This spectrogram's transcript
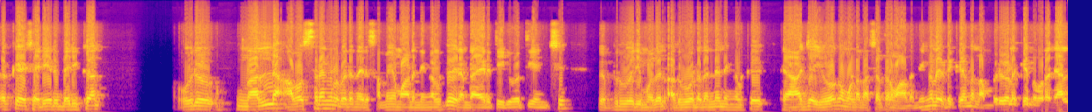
ഒക്കെ ശരീരം ധരിക്കാൻ ഒരു നല്ല അവസരങ്ങൾ വരുന്ന ഒരു സമയമാണ് നിങ്ങൾക്ക് രണ്ടായിരത്തി ഇരുപത്തി അഞ്ച് ഫെബ്രുവരി മുതൽ. അതുപോലെ തന്നെ നിങ്ങൾക്ക് രാജയോഗമുള്ള നക്ഷത്രമാണ്. നിങ്ങൾ എടുക്കേണ്ട നമ്പറുകളൊക്കെ എന്ന് പറഞ്ഞാൽ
